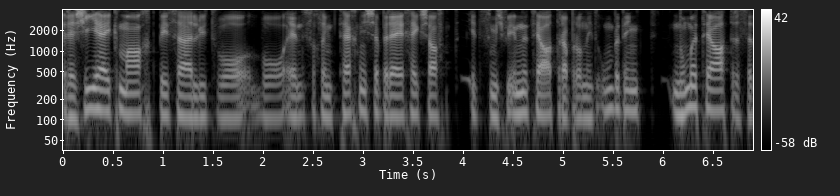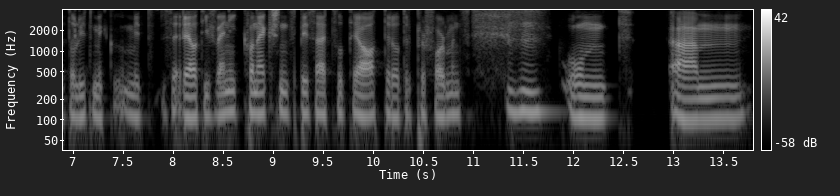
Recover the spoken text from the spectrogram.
Regie haben gemacht bisher, Leute, die, die eher so ein im technischen Bereich haben geschafft jetzt zum Beispiel im Theater, aber auch nicht unbedingt nur Theater. Es hat auch Leute mit, mit relativ wenig Connections bisher zu Theater oder Performance. Mhm. Und, ähm,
